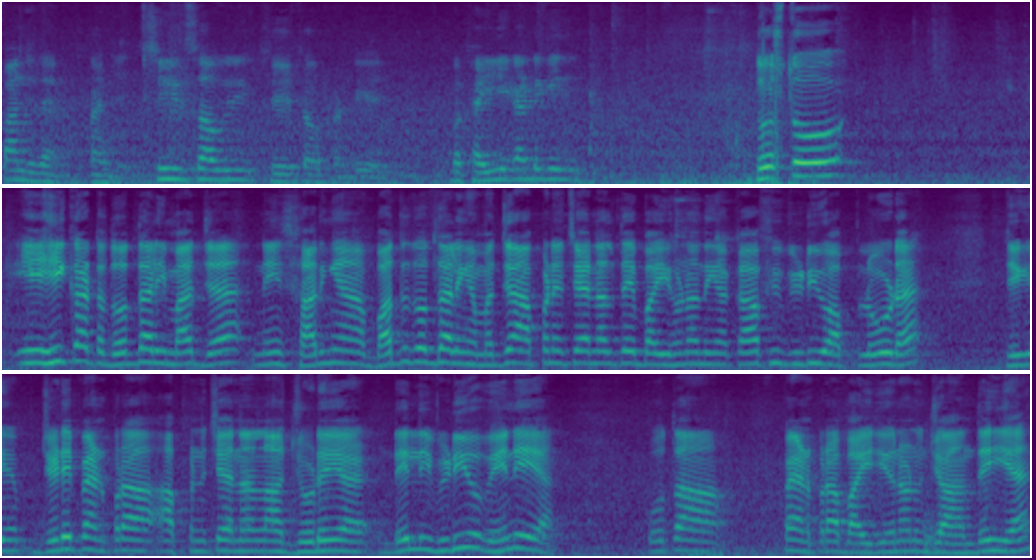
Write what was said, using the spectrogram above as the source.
5 ਦਿਨ। ਹਾਂਜੀ। ਸੀਲ ਸਾਊ ਜੀ? ਸੀਟ ਤਾਂ ਠੰਡੀ ਹੈ ਜੀ। ਬਖਾਈਏ ਕੱਢ ਕੇ ਜੀ। ਦੋਸਤੋ ਇਹੀ ਘੱਟ ਦੁੱਧ ਵਾਲੀ ਮੱਝ ਹੈ। ਨਹੀਂ ਸਾਰੀਆਂ ਵੱਧ ਦੁੱਧ ਵਾਲੀਆਂ ਮੱਝਾਂ ਆਪਣੇ ਚੈਨਲ ਤੇ ਬਾਈ ਉਹਨਾਂ ਦੀਆਂ ਕਾਫੀ ਵੀਡੀਓ ਅਪਲੋਡ ਹੈ। ਜਿਹੜੇ ਜਿਹੜੇ ਭੈਣ ਭਰਾ ਆਪਣੇ ਚੈਨਲ ਨਾਲ ਜੁੜੇ ਆ ਡੇਲੀ ਵੀਡੀਓ ਵੇਖਦੇ ਆ ਉਹ ਤਾਂ ਭੈਣ ਭਰਾ ਬਾਈ ਜੀ ਉਹਨਾਂ ਨੂੰ ਜਾਣਦੇ ਹੀ ਆ।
